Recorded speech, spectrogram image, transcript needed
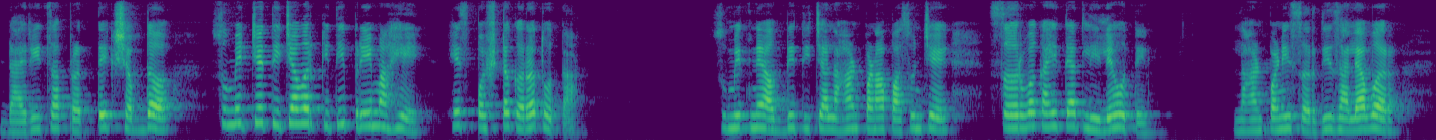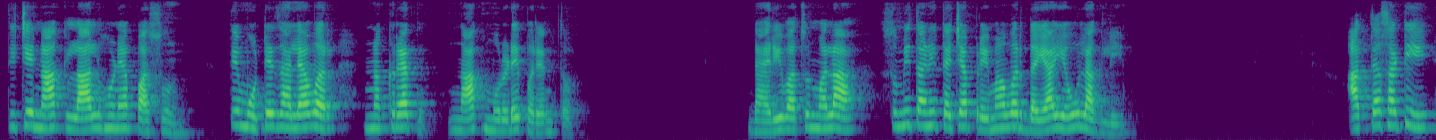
डायरीचा प्रत्येक शब्द सुमितचे तिच्यावर किती प्रेम आहे हे स्पष्ट करत होता. सुमितने अगदी तिच्या लहानपणापासूनचे सर्व काही त्यात लिहिले होते. लहानपणी सर्दी झाल्यावर तिचे नाक लाल होण्यापासून ते मोठे झाल्यावर नखऱ्यात नाक मुरडेपर्यंत. डायरी वाचून मला सुमित आणि त्याच्या प्रेमावर दया येऊ लागली. आत्यासाठी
